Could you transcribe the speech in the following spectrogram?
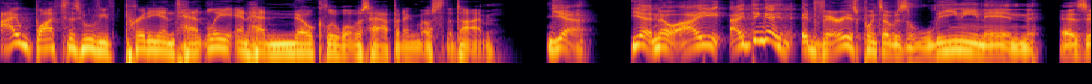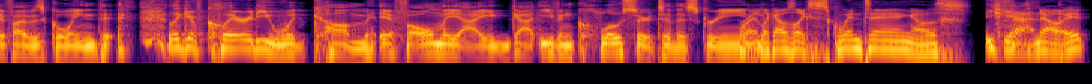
I watched this movie pretty intently and had no clue what was happening most of the time. Yeah. Yeah, no, I I think I at various points I was leaning in as if I was going to like if clarity would come if only I got even closer to the screen. Right. Like I was like squinting. I was yeah, no, it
